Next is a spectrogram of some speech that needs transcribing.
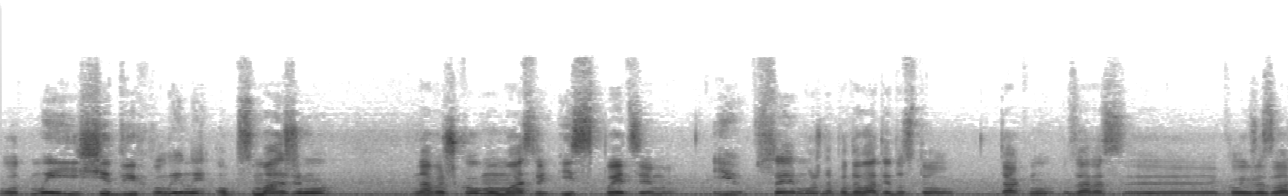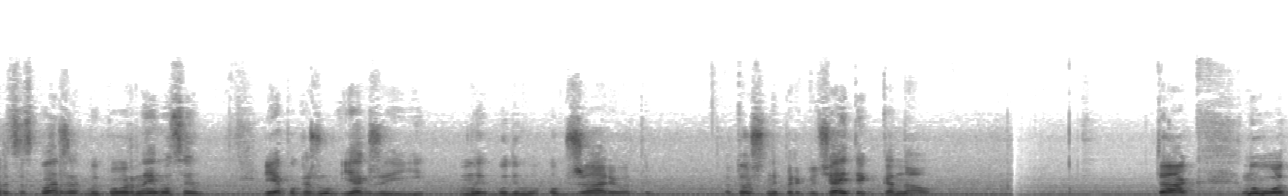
от, ми її ще 2 хвилини обсмажимо на вершковому маслі із спеціями. І все можна подавати до столу. Так, ну зараз, е, коли вже звариться спаржа, ми повернемося. Я покажу, як же її ми будемо обжарювати. Отож, не переключайте канал. Так, ну от,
